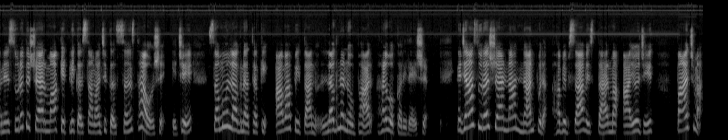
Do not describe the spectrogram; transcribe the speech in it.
અને સુરત શહેરમાં કેટલીક સામાજિક સંસ્થાઓ છે કે જે સમૂહ લગ્ન થકી આવા પિતાનો લગ્નનો ભાર હળવો કરી રહે છે. કે જ્યાં સુરત શહેરના નાનપુરા હબીબસા વિસ્તારમાં આયોજિત પાંચમા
